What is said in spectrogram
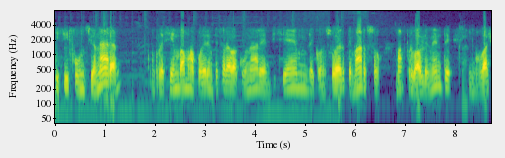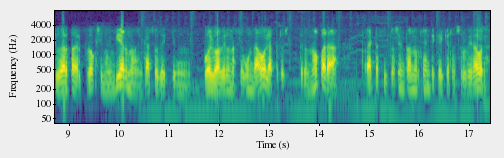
Y si funcionaran, recién vamos a poder empezar a vacunar en diciembre, con suerte, marzo, más probablemente, y nos va a ayudar para el próximo invierno en caso de que vuelva a haber una segunda ola, pero, pero no para, para esta situación tan urgente que hay que resolver ahora.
